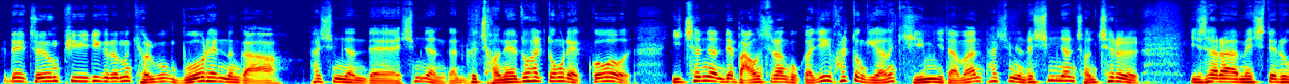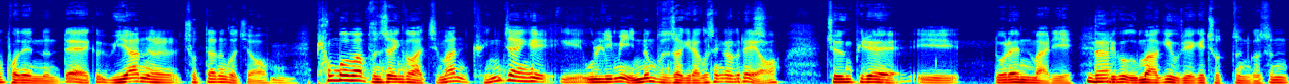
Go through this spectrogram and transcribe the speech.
근데 조용필이 그러면 결국 무엇 했는가? 80년대 10년간 그 전에도 활동을 했고 2000년대 바운스라는 곡까지 활동 기간은 깁니다만 80년대 10년 전체를 이 사람의 시대로 보냈는데 그 위안을 줬다는 거죠. 음. 평범한 분석인 것 같지만 굉장히 울림이 있는 분석이라고 생각을 그렇죠. 해요. 조용필의 이 노랫말이 네. 그리고 음악이 우리에게 줬던 것은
